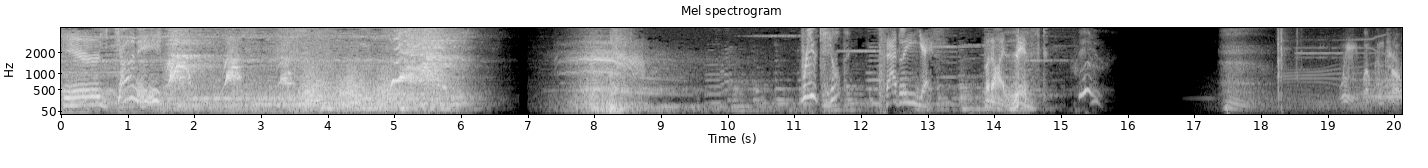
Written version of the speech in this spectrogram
Here's Johnny. Were you killed? Sadly, yes. But I lived. We will control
